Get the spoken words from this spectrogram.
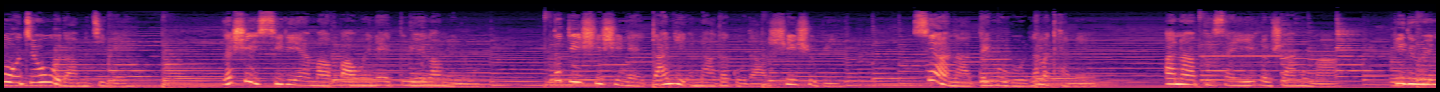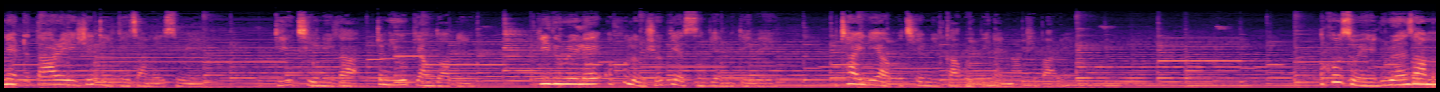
ကို့အကျိုးကိုသာမကြည့်ပဲလက်ရှိ CDM မှာပါဝင်တဲ့သူရဲကောင်းတွေလိုတတိရှိရှိနဲ့တိုင်းပြည်အနာဂတ်ကိုသာရှေ့ရှုပြီးဆက်အာဏာသိမ်းမှုကိုလက်မခံပဲအာဏာဖီဆန်ရေးလှုပ်ရှားမှုမှာပြည်သူတွေနဲ့တသားတည်းရည်တည်ခဲ့ကြမယ်ဆိုရင်ဒီအခြေအနေကတမျိုးပြောင်းသွားပြီးပြည်သူတွေလည်းအခုလိုရုပ်ပြက်ဆင်းပြက်မတည်ပဲအထိုက်လျောက်အချိန်မီကာကွယ်ပေးနိုင်မှာဖြစ်ပါတယ် အခုဆိုရင်လူရန်စားမ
